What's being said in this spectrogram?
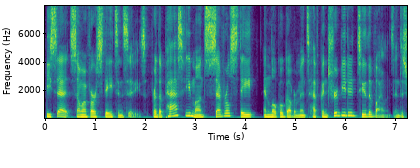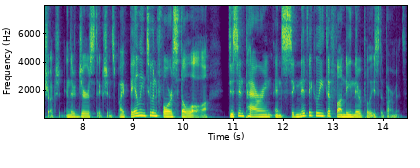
beset some of our states and cities. For the past few months, several state and local governments have contributed to the violence and destruction in their jurisdictions by failing to enforce the law, disempowering and significantly defunding their police departments,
